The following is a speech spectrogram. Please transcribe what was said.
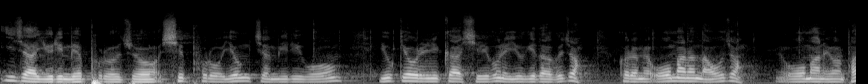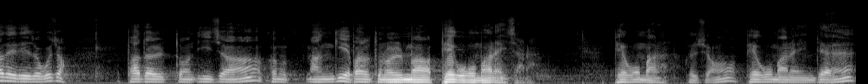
이자율이 몇 프로죠? 10% 0.1이고 6개월이니까 12분의 6이다. 그죠? 그러면 5만 원 나오죠? 5만 원 받아야 되죠. 그죠? 받을 돈 이자 그러면 만기에 받을 돈 얼마? 105만 원이잖아. 105만 원. 그죠? 105만 원인데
